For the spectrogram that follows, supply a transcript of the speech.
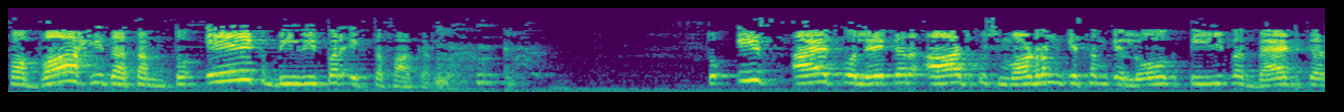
فواہد تو ایک بیوی پر اکتفا کر لو۔ تو اس آیت کو لے کر آج کچھ ماڈرن قسم کے لوگ ٹی وی پر بیٹھ کر،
